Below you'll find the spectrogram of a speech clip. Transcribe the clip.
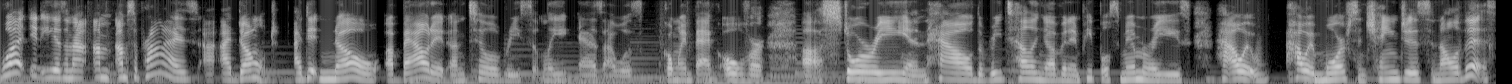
what it is and I, am I'm, I'm surprised. I, I, don't i didn't know about it until recently as i was going back over uh, story and how the retelling of it in people's memories how it how it morphs and changes and all of this.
